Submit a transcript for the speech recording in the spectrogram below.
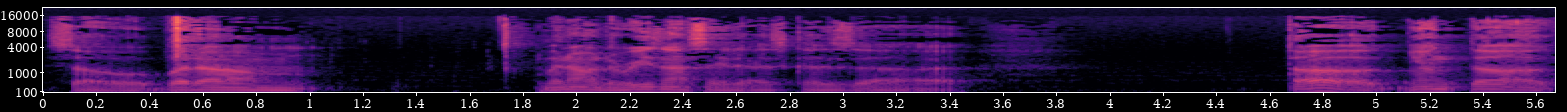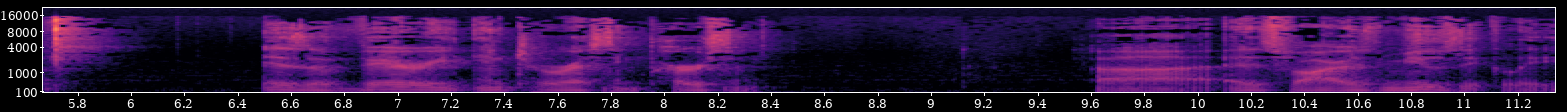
So, but um, but no, the reason I say that is because uh, Thug, Young Thug, is a very interesting person uh, as far as musically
